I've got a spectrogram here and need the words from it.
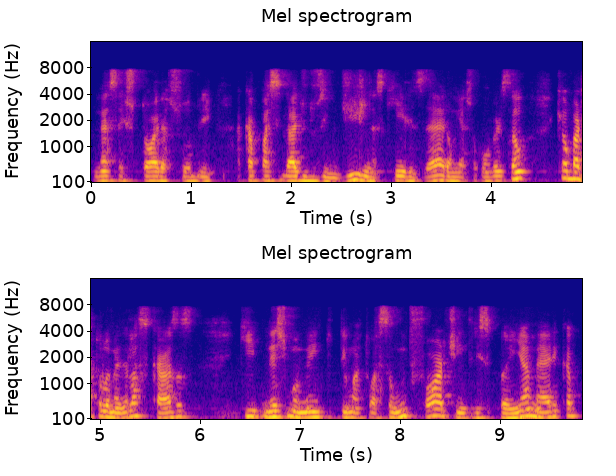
nessa história sobre a capacidade dos indígenas, quem eles eram e a sua conversão, que é o Bartolomé de las Casas, que neste momento tem uma atuação muito forte entre Espanha e América.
